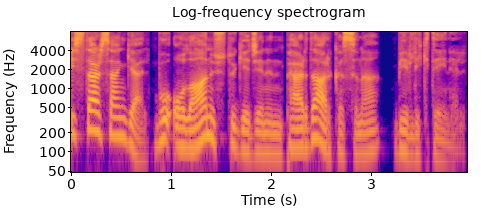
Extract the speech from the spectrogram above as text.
İstersen gel bu olağanüstü gecenin perde arkasına birlikte inelim.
